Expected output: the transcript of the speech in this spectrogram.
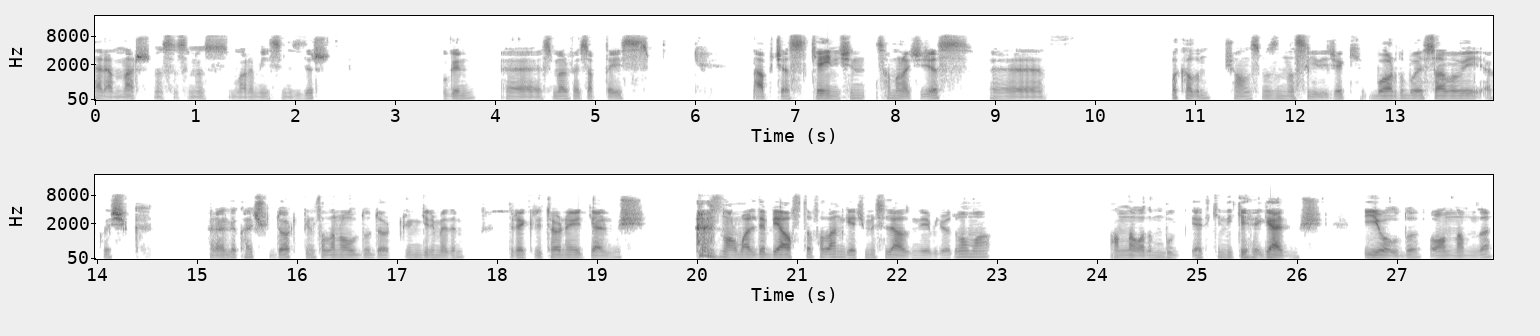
Selamlar, nasılsınız? Umarım iyisinizdir. Bugün eee Smurf hesaptayız. Ne yapacağız? Kane için saman açacağız. Eee, bakalım şansımız nasıl gidecek. Bu arada bu hesaba bir yaklaşık herhalde kaç? 4 gün falan oldu. 4 gün girmedim. Direkt Return Aid gelmiş. Normalde bir hafta falan geçmesi lazım diye biliyordum ama anlamadım. Bu etkinlik ge- gelmiş. İyi oldu o anlamda.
